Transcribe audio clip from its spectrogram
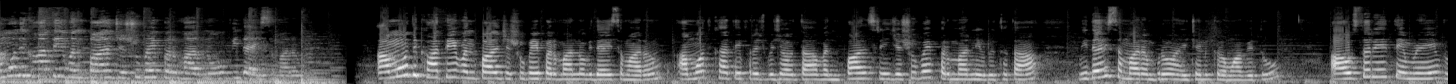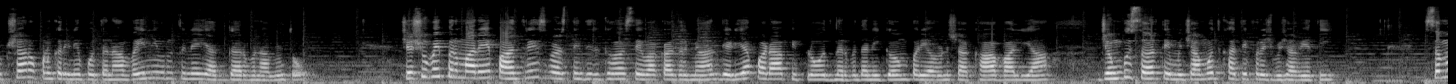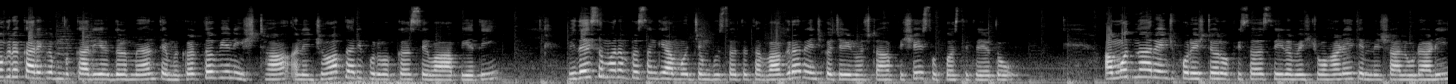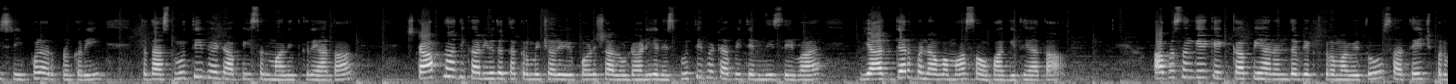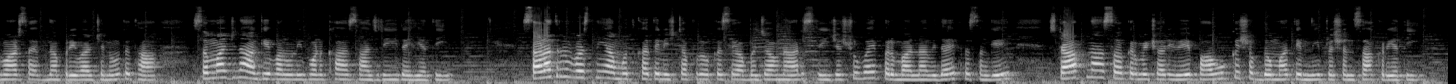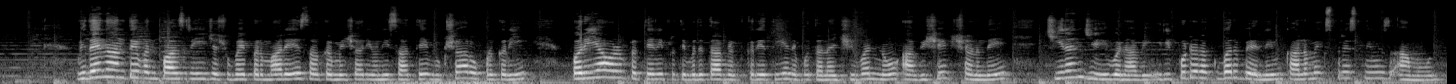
આમોદ ખાતે વનપાલ જશુભાઈ પરમારનો વિદાય સમારંભ. આમોદ ખાતે વનપાલ જશુભાઈ પરમારનો વિદાય સમારંભ. આમોદ ખાતે ફરજ બજાવતા વનપાલ શ્રી જશુભાઈ પરમાર નિવૃત્ત થતા વિદાય સમારંભનું આયોજન કરવામાં આવ્યું હતું. આ અવસરે તેમણે વૃક્ષારોપણ કરીને પોતાના વય નિવૃત્તિને યાદગાર બનાવ્યો હતો. જશુભાઈ પરમારે પાંત્રીસ વર્ષની દીર્ઘ સેવાકાળ દરમિયાન દેડિયાપાડા, પીપલોદ, નર્મદા નિગમ, પર્યાવરણ શાખા, વાલિયા, જંબુસર તેમજ આમોદ ખાતે ફરજ બજાવી હતી. સમગ્ર કાર્યક્રમ કાર્ય દરમિયાન તેમણે કર્તવ્ય, નિષ્ઠા અને જવાબદારીપૂર્વક સેવા આપી હતી. વિદાય સમારંભ પ્રસંગે આમોદ જંબુસર તથા વાગરા રેન્જ કચેરીનો સ્ટાફ વિશેષ ઉપસ્થિત હતો. આમોદના range forester officer Shri Ramesh ચૌહાણે તેમને શાલ ઉડાડી શ્રીફળ અર્પણ કરી તથા સ્મૃતિ ભેટ આપી સન્માનિત કર્યા હતા. સ્ટાફના અધિકારીઓ તથા કર્મચારીઓએ પણ શાલ ઉડાડી અને સ્મૃતિ ભેટ આપી તેમની સેવા યાદગાર બનાવવામાં સહભાગી થયા હતા. આ પ્રસંગે કેક કાપી આનંદ વ્યક્ત કરવામાં આવ્યો હતો. સાથે જ પરમાર સાહેબના પરિવારજનો તથા સમાજના આગેવાનોની પણ ખાસ હાજરી રહી હતી. સાડા ત્રણ વર્ષની આમોદ ખાતે નિષ્ઠાપૂર્વક સેવા બજાવનાર શ્રી જશુભાઈ પરમારના વિદાય પ્રસંગે સ્ટાફના સહકર્મચારીઓએ ભાવુક શબ્દોમાં તેમની પ્રશંસા કરી હતી. વિદાયના અંતે વનપાલ શ્રી જશુભાઈ પરમારે સહકર્મચારીઓની સાથે વૃક્ષારોપણ કરી પર્યાવરણ પ્રત્યેની પ્રતિબદ્ધતા વ્યક્ત કરી હતી અને પોતાના જીવનનો આ વિશેષ ક્ષણને ચિરંજીવી બનાવી. Reporter Akbar Belim, Kanam express news Amod.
